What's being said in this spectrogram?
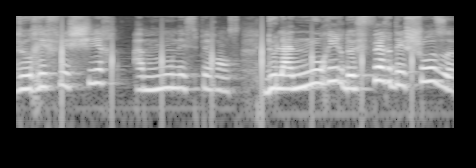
de réfléchir à mon espérance, de la nourrir, de faire des choses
